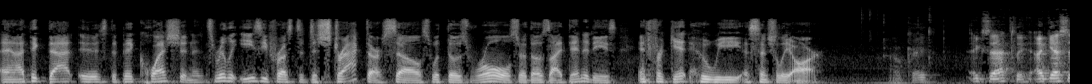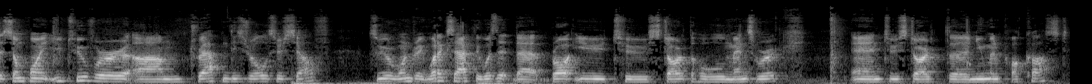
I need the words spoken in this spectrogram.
And I think that is the big question. It's really easy for us to distract ourselves with those roles or those identities and forget who we essentially are. Okay. Exactly. I guess at some point you too were um, trapped in these roles yourself. So you were wondering, what exactly was it that brought you to start the whole men's work and to start the New Man podcast?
